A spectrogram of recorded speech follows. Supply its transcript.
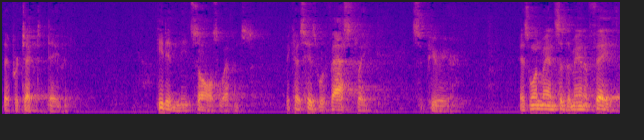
that protected David. He didn't need Saul's weapons because his were vastly superior. As one man said, the man of faith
